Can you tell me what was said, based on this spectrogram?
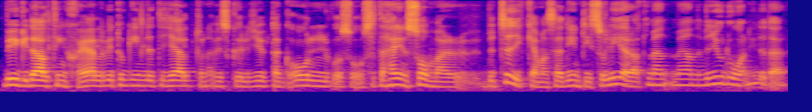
byggde allting själv. Vi tog in lite hjälp när vi skulle gjuta golv och så. Så det här är en sommarbutik kan man säga. Det är inte isolerat, men, men vi gjorde ordning det där.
